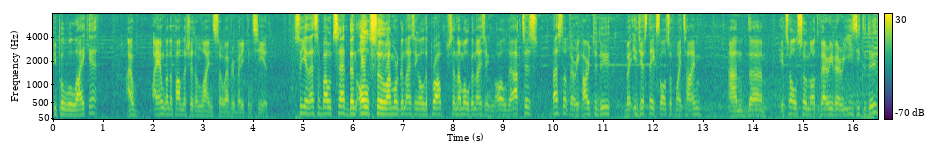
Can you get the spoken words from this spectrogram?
people will like it. I, I am gonna publish it online so everybody can see it. So yeah, that's about set. Then also I'm organizing all the props and I'm organizing all the actors. That's not very hard to do, but it just takes lots of my time. And um, it's also not very, very easy to do.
